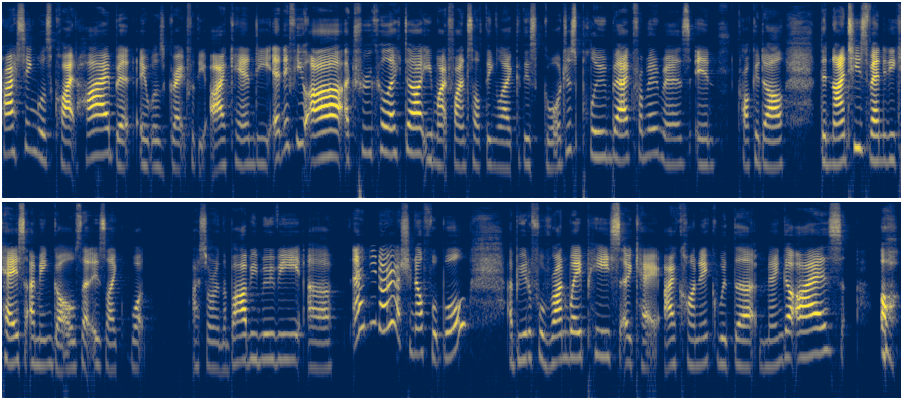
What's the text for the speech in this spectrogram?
pricing was quite high, but it was great for the eye candy. And if you are a true collector, you might find something like this gorgeous plume bag from Hermes in crocodile. The 90s vanity case, I mean, goals, that is like what I saw in the Barbie movie. Uh, and you know, a Chanel football, a beautiful runway piece. Okay, iconic with the manga eyes. Oh,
